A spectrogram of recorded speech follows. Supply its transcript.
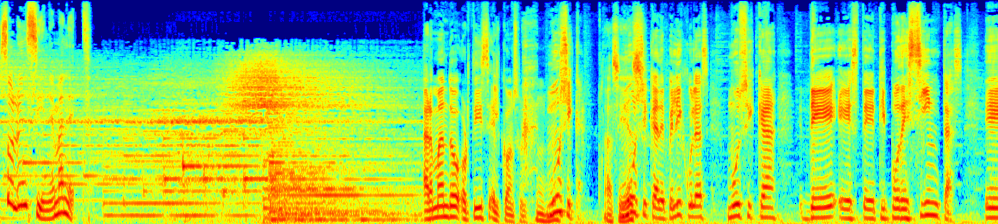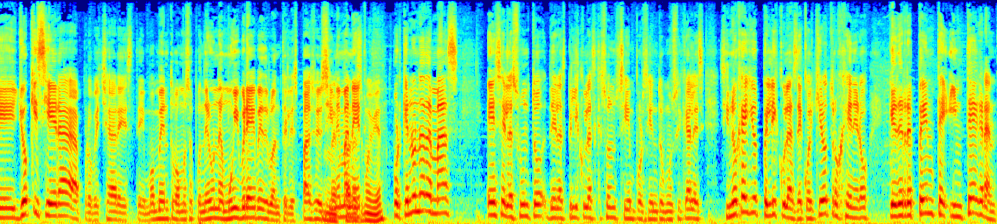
solo en Cinemanet. Armando Ortiz, el cónsul. Música. Así es. música de películas, música de este tipo de cintas. Eh, yo quisiera aprovechar este momento, vamos a poner una muy breve durante el espacio de Cinemanet, muy bien. porque no nada más es el asunto de las películas que son 100% musicales, sino que hay películas de cualquier otro género que de repente integran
